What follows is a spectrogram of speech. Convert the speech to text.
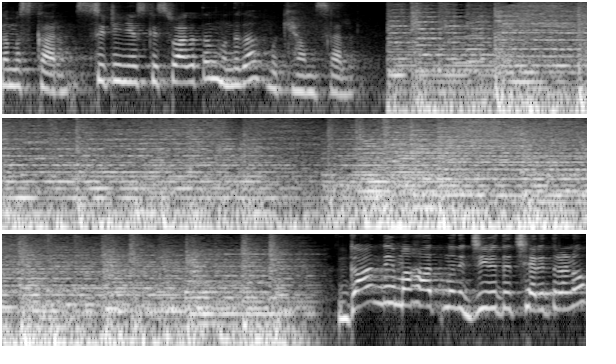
నమస్కారం. సిటీ న్యూస్కి స్వాగతం. ముందుగా ముఖ్యాంశాలు. గాంధీ మహాత్ముని జీవిత చరిత్రను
